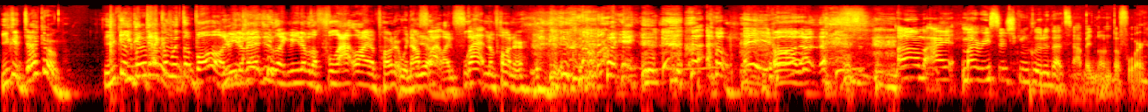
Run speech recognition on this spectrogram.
you could deck him. You could you can deck him with the ball. I You mean, can- imagine like being able to flatline a punter. Well, not Yeah. flatline, flatten a punter. hey, oh, that, um, I my research concluded that's not been done before.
